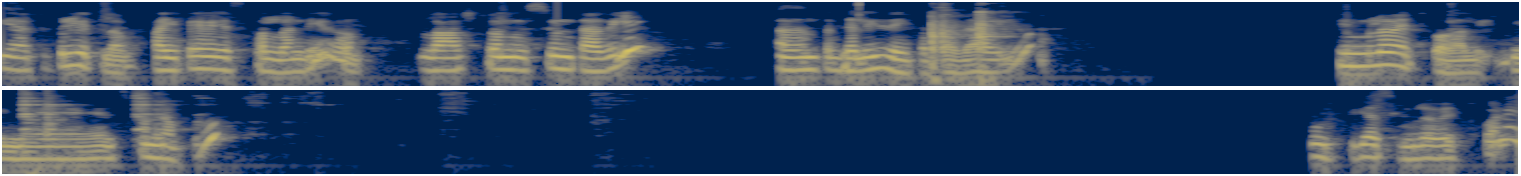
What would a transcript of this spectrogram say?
ఈ అటుకులు ఇట్లా పై పై వేసుకోవాలండి. లాస్ట్లో నుసి ఉంటుంది. అదంతా గలీజ్ అయిపోతుంది ఆయిల్. సిమ్లో పెట్టుకోవాలి. దీన్ని వేయించుకున్నప్పుడు పూర్తిగా సిమ్లో పెట్టుకొని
